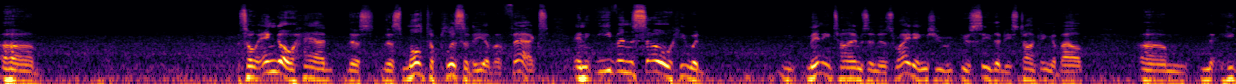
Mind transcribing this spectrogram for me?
uh, so Ingo had this this multiplicity of effects, and even so, he would many times in his writings you you see that he's talking about um, he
